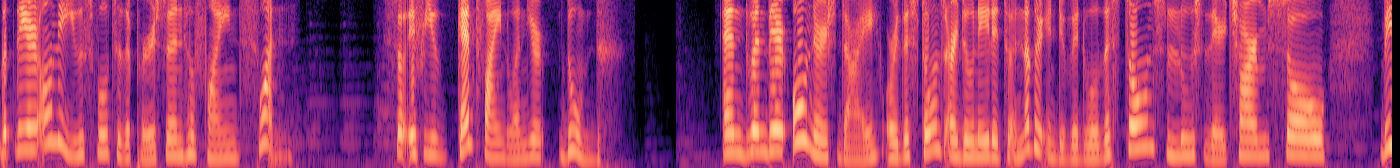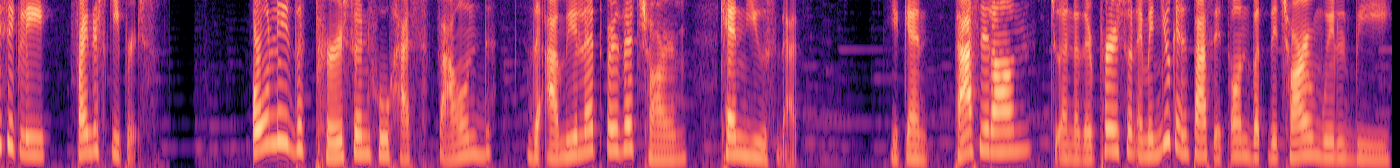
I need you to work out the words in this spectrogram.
but they are only useful to the person who finds one. So if you can't find one, you're doomed. And when their owners die or the stones are donated to another individual, the stones lose their charm. So basically, finders keepers. Only the person who has found the amulet or the charm can use that. You can't pass it on to another person. I mean, you can pass it on, but the charm will be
